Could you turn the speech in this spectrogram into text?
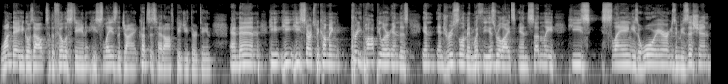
one day he goes out to the philistine he slays the giant cuts his head off pg-13 and then he he, he starts becoming pretty popular in this in, in jerusalem and with the israelites and suddenly he's slaying he's a warrior he's a musician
